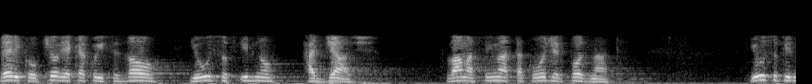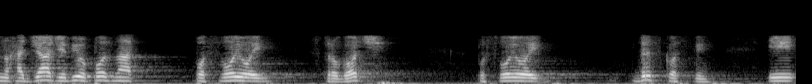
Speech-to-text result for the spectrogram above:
velikog čovjeka koji se zvao Jusuf ibn Hadžađ. Vama svima također poznat. Jusuf ibn Hadžađ je bio poznat po svojoj strogoći, po svojoj drskosti i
